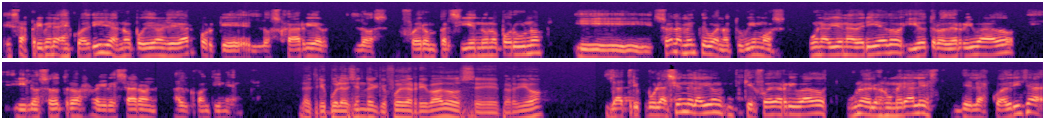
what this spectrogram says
esas primeras escuadrillas no pudieron llegar porque los Harrier los fueron persiguiendo uno por uno y solamente, bueno, tuvimos un avión averiado y otro derribado y los otros regresaron al continente. ¿La tripulación del que fue derribado se perdió? La tripulación del avión que fue derribado, uno de los numerales de la escuadrilla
